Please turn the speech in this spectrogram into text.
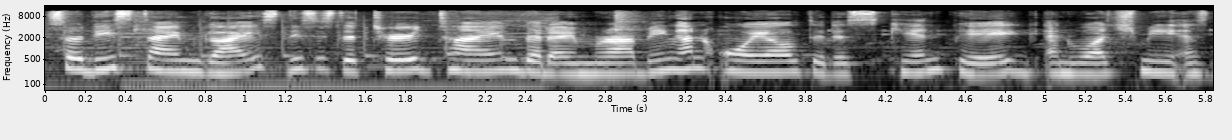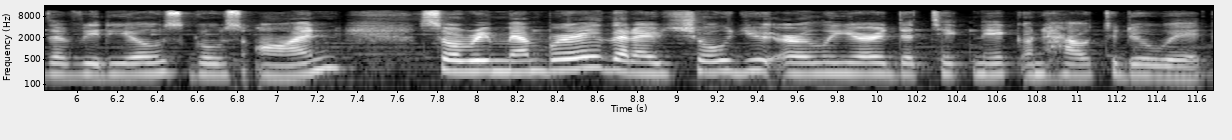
So this time guys, this is the third time that I'm rubbing an oil to the skin pig and watch me as the videos goes on. So remember that I showed you earlier the technique on how to do it.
